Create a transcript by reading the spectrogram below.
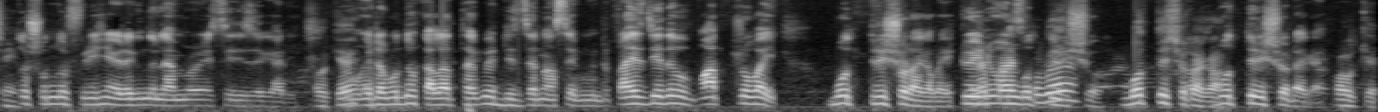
এত সুন্দর ফিনিশিং এটা কিন্তু ল্যাম্বরগিনি সিরিজের গাড়ি। ওকে এবং এটার মধ্যে কালার থাকবে ডিজাইন আছে এবং এটা প্রাইস দিয়ে দেবো মাত্র ভাই বত্রিশশো টাকা ভাই টু ইন ওয়ান পড়বে? বত্রিশশো টাকা। বত্রিশশো টাকায়। ওকে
